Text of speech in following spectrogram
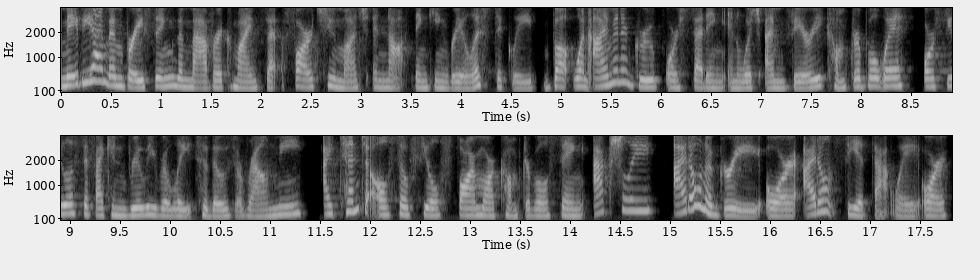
Maybe I'm embracing the maverick mindset far too much and not thinking realistically, but when I'm in a group or setting in which I'm very comfortable with or feel as if I can really relate to those around me, I tend to also feel far more comfortable saying, actually, I don't agree, or I don't see it that way, or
